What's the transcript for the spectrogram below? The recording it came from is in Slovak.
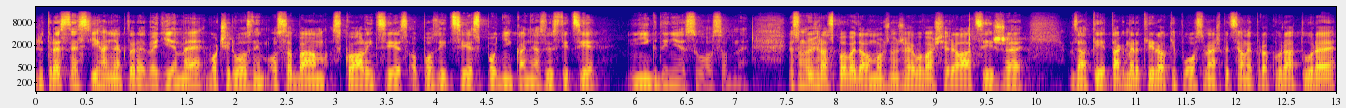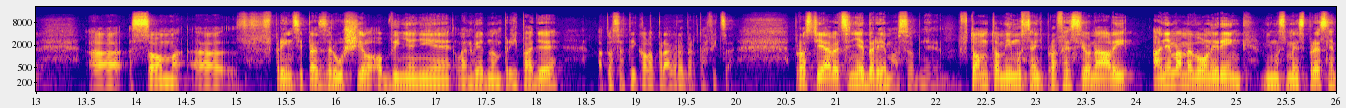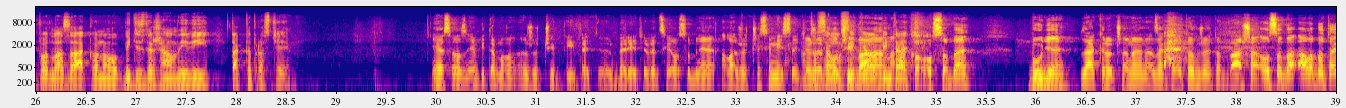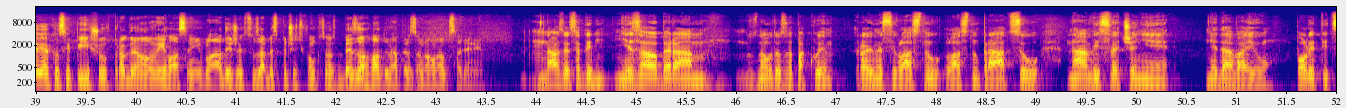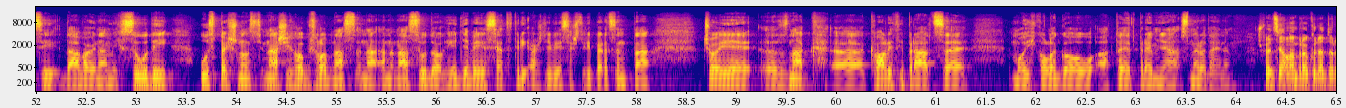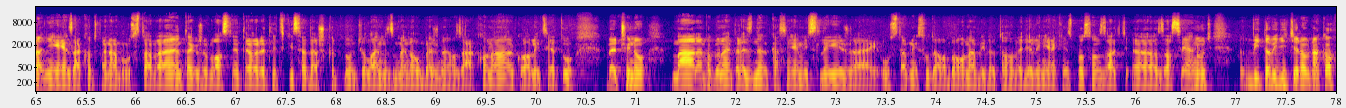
že trestné stíhania, ktoré vedieme voči rôznym osobám z koalície, z opozície, z podnikania, z justície, nikdy nie sú osobné. Ja som to už raz povedal, možno, že aj vo vašej relácii, že za tie takmer 3 roky pôsobenia na špeciálnej prokuratúre uh, som uh, v princípe zrušil obvinenie len v jednom prípade a to sa týkalo práve Roberta Fica. Proste ja veci neberiem osobne. V tomto my musíme byť profesionáli a nemáme voľný ring. My musíme ísť presne podľa zákonov, byť zdržanliví, tak to proste je. Ja sa vás nepýtam, že či vy beriete veci osobne, ale že či si myslíte, že voči vám opýtať. ako osobe bude zakročené na základe toho, že je to vaša osoba, alebo tak, ako si píšu v programovom vyhlásení vlády, že chcú zabezpečiť funkčnosť bez ohľadu na personálne obsadenie. Naozaj sa tým nezaoberám, znovu to zopakujem, robíme si vlastnú, vlastnú prácu, nám vysvedčenie nedávajú politici, dávajú nám ich súdy. Úspešnosť našich obžalob na, na, na súdoch je 93 až 94% čo je e, znak e, kvality práce mojich kolegov a to je pre mňa smerodajné. Špeciálna prokuratúra nie je zakotvená v ústave, takže vlastne teoreticky sa dá škrtnúť len zmenou bežného zákona. Koalícia tu väčšinu má, napokon aj prezidentka si nemyslí, že aj ústavný súd alebo ona by do toho vedeli nejakým spôsobom e, zasiahnuť. Vy to vidíte rovnako?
